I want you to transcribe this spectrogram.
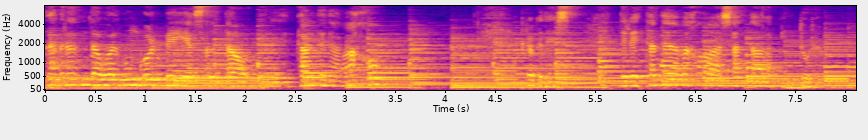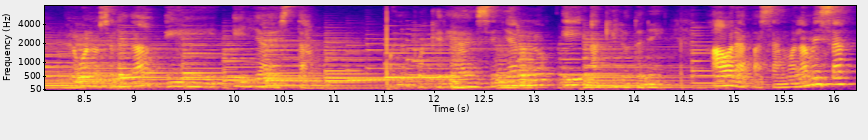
le habrán dado algún golpe y ha saltado en el estante de abajo, creo que de ese, del estante de abajo ha saltado la pintura, pero bueno, se le da y, ya está. Bueno, pues quería enseñaroslo y aquí lo tenéis. Ahora pasamos a la mesa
